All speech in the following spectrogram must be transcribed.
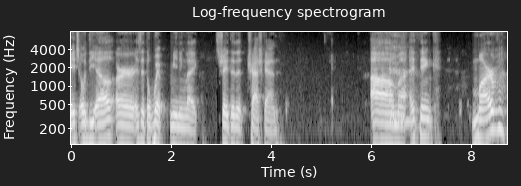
H O D L, or is it a whip, meaning like straight to the trash can? Um, I think Marv,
